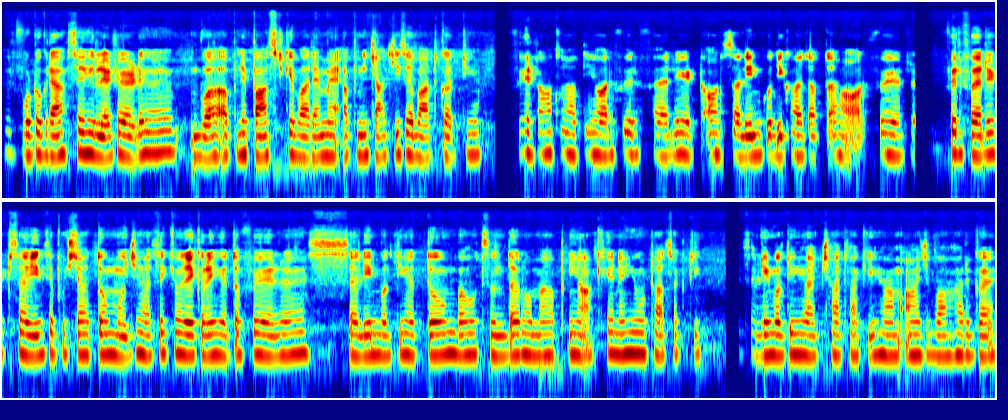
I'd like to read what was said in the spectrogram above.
फिर फ़ोटोग्राफ से रिलेटेड वह अपने पास्ट के बारे में अपनी चाची से बात करती है। फिर रात हो जाती है और फिर फेरिट और सलीन को दिखाया जाता है और फिर फिर फेरिट सलीन से पूछता है, तुम मुझे ऐसे क्यों देख रही हो? तो फिर सलीन बोलती है, तुम बहुत सुंदर हो, मैं अपनी आँखें नहीं उठा सकती। सलीन बोलती है अच्छा था कि हम आज बाहर गए।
